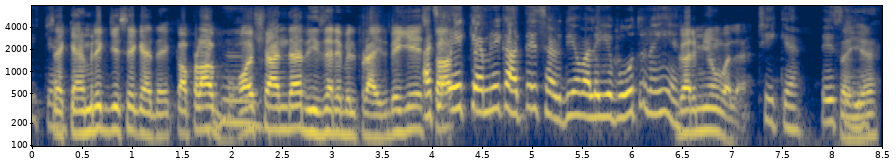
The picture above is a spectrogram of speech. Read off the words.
cambric जिसे कहते हैं कपड़ा हम्म। बहुत शानदार रीजनेबल प्राइस भैया अच्छा एक कैमरिक आते हैं सर्दियों वाला ये वो तो नहीं है? गर्मियों वाला है। ठीक है सही है।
